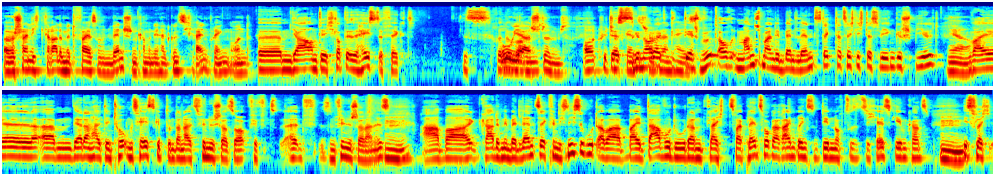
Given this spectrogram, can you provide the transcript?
Aber wahrscheinlich gerade mit Fires of Invention kann man den halt günstig reinbringen und. Ähm, ja, und ich glaube, der Haste-Effekt ist relevant. Oh ja, stimmt. All Creatures das, genau, der, der wird auch manchmal in dem Bandlands Deck tatsächlich deswegen gespielt, ja. weil ähm, der dann halt den Tokens Haste gibt und dann als Finisher sorgt, für, äh, ein Finisher dann ist. Mhm. Aber gerade in dem Bandlands Deck finde ich es nicht so gut, aber bei da, wo du dann vielleicht zwei Planeswalker reinbringst und denen noch zusätzlich Haste geben kannst, mhm. ist vielleicht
